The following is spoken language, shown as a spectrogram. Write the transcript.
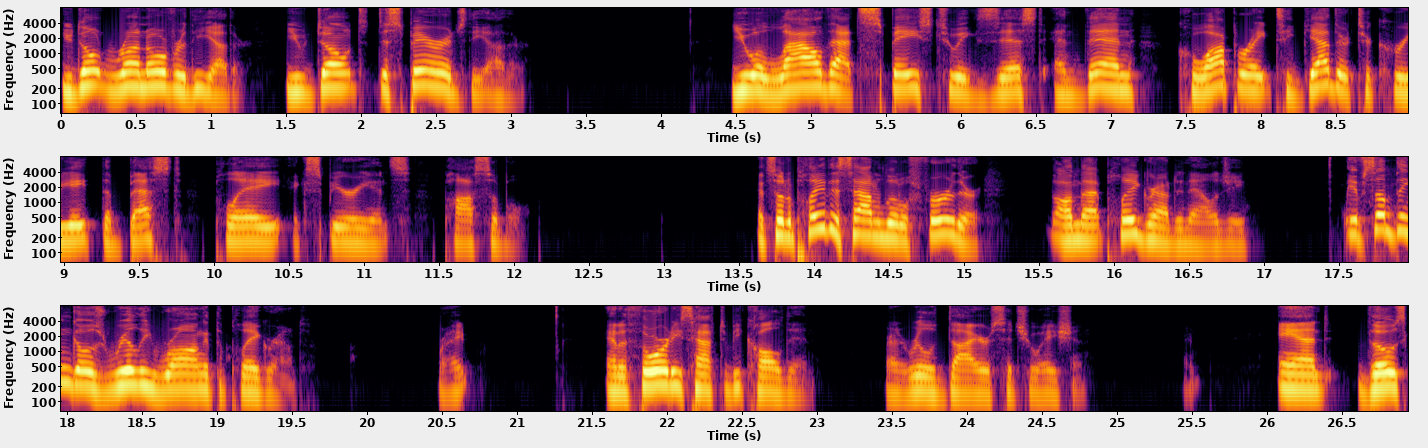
You don't run over the other. You don't disparage the other. You allow that space to exist and then cooperate together to create the best play experience possible. And so, to play this out a little further on that playground analogy, if something goes really wrong at the playground, right, and authorities have to be called in, right, a really dire situation, right, and those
